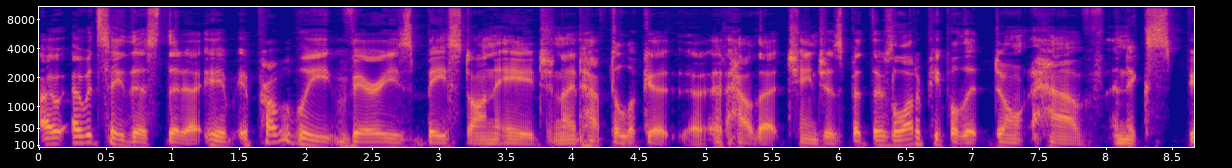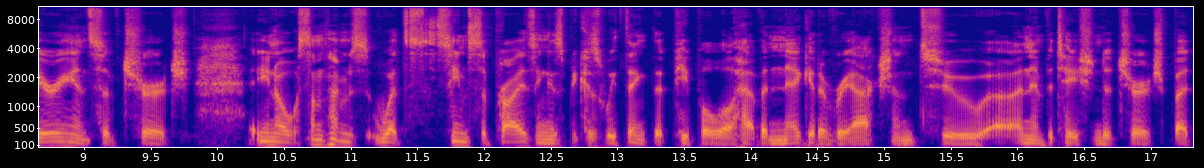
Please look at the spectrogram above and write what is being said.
I, I, would say this that uh, it, it, probably varies based on age, and I'd have to look at uh, at how that changes. But there's a lot of people that don't have an experience of church. You know, sometimes what seems surprising is because we think that people will have a negative reaction to uh, an invitation to church. But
